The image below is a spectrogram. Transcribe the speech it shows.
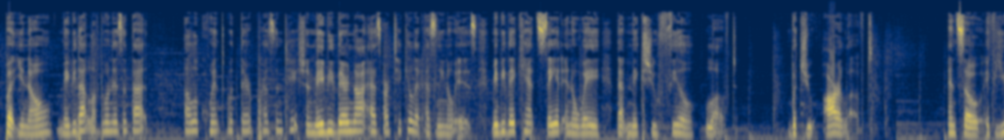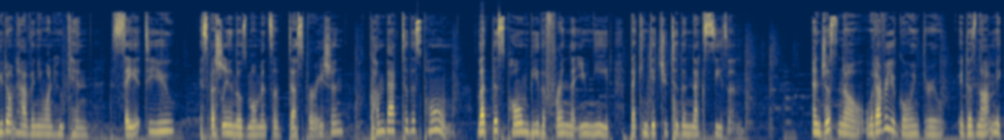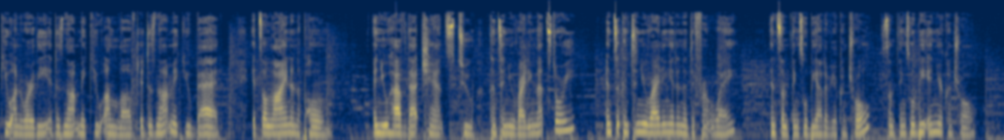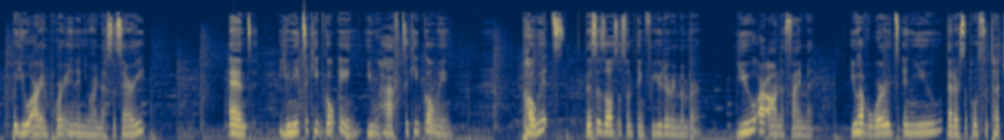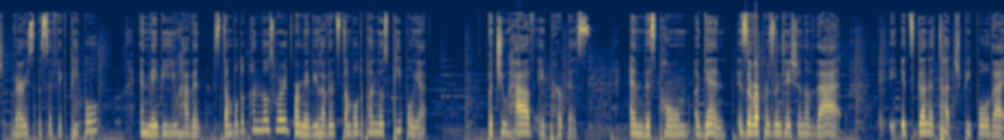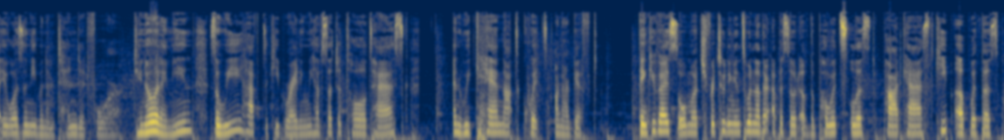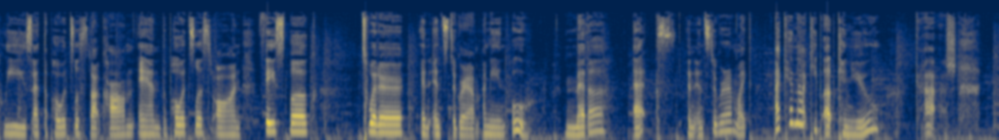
But you know, maybe that loved one isn't that eloquent with their presentation. Maybe they're not as articulate as Lino is. Maybe they can't say it in a way that makes you feel loved. But you are loved. And so, if you don't have anyone who can say it to you, especially in those moments of desperation, come back to this poem. Let this poem be the friend that you need that can get you to the next season. And just know, whatever you're going through, it does not make you unworthy, it does not make you unloved, it does not make you bad. It's a line in a poem. And you have that chance to continue writing that story and to continue writing it in a different way. And some things will be out of your control, some things will be in your control. But you are important and you are necessary. And you need to keep going. You have to keep going. Poets, this is also something for you to remember. You are on assignment. You have words in you that are supposed to touch very specific people, and maybe you haven't stumbled upon those words, or maybe you haven't stumbled upon those people yet. But you have a purpose. And this poem, again, is a representation of that. It's gonna touch people that it wasn't even intended for. Do you know what I mean? So we have to keep writing. We have such a tall task, and we cannot quit on our gift. Thank you guys so much for tuning into another episode of the Poets List podcast. Keep up with us, please, at thepoetslist.com and the Poets List on Facebook, Twitter, and Instagram. I mean, ooh, Meta, X, and Instagram. Like, I cannot keep up, can you? Gosh.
